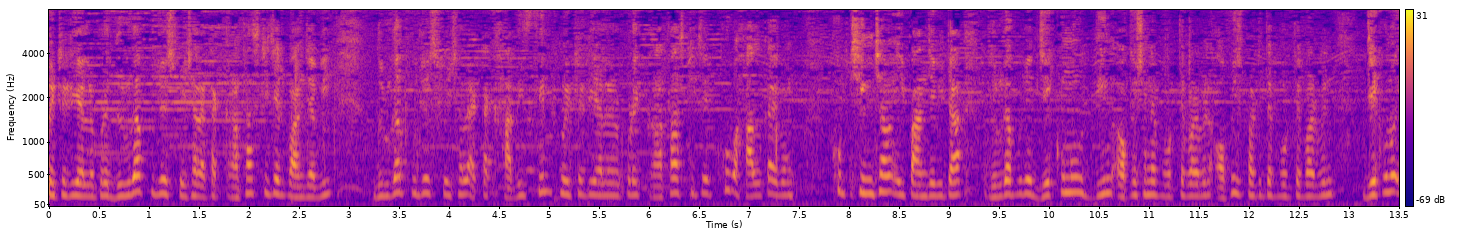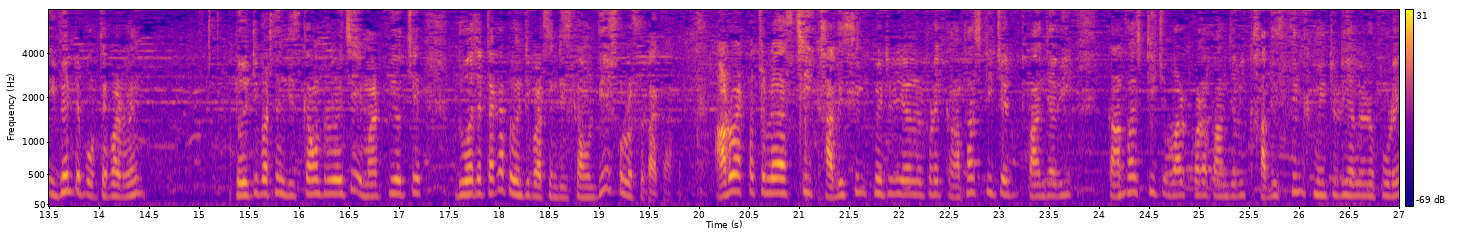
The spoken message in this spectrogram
মেটেরিয়ালের উপরে দুর্গা পুজোর স্পেশাল একটা কাঁথা স্টিচের পাঞ্জাবি। দুর্গা পুজোর স্পেশাল একটা খাদি সিল্ক মেটেরিয়ালের উপরে কাঁথা স্টিচের খুব হালকা এবং খুব ছিমছাম এই পাঞ্জাবিটা। দুর্গাপুজোর যে কোনো দিন অকেশনে পড়তে পারবেন অফিস পার্টিতে পড়তে পারবেন যে কোনো ইভেন্টে পড়তে পারবেন। টোয়েন্টি পার্সেন্ট ডিসকাউন্ট রয়েছে এমআরপি হচ্ছে দু হাজার টাকা টোয়েন্টি পার্সেন্ট ডিসকাউন্ট দিয়ে ষোলোশো টাকা। আরও একটা চলে আসছি, খাদি সিল্ক মেটেরিয়ালের উপরে, কাঁথা স্টিচের পাঞ্জাবি, কাঁথা স্টিচ ওয়ার্ক করা পাঞ্জাবি, খাদি সিল্ক মেটেরিয়ালের উপরে।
